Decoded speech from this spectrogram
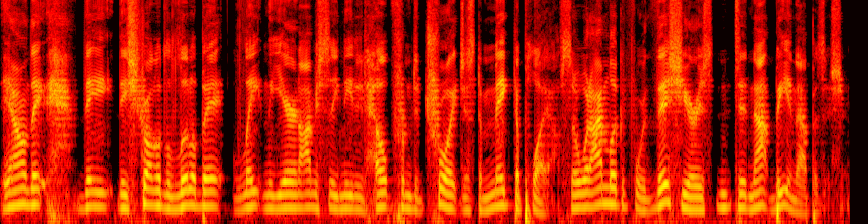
you know they they they struggled a little bit late in the year and obviously needed help from Detroit just to make the playoffs. So what I'm looking for this year is to not be in that position.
